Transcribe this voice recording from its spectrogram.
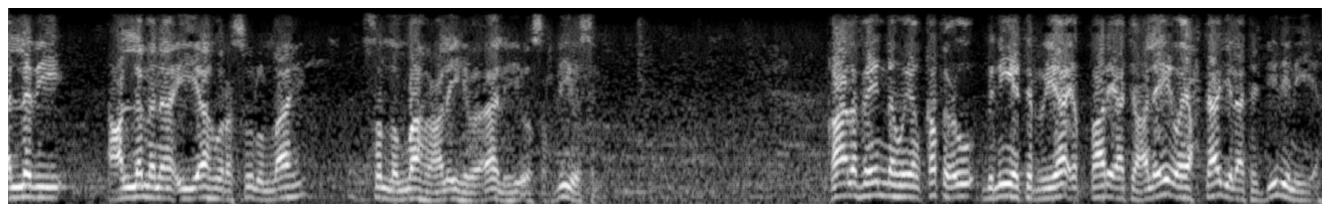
الذي علمنا إياه رسول الله صلى الله عليه وآله وصحبه وسلم. قال فإنه ينقطع بنية الرياء الطارئة عليه ويحتاج إلى تجديد نية.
